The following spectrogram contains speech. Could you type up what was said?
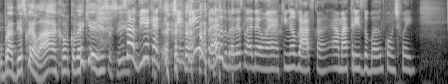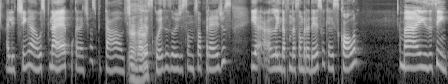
o Bradesco é lá, como, como é que é isso? Assim? Não sabia que, era, que tinha, tem um prédio do Bradesco lá, não, é aqui em Osasco. É a matriz do banco, onde foi Ali tinha, na época, né? Tinha hospital, tinha uhum. várias coisas. Hoje são só prédios. E além da Fundação Bradesco, que é a escola. Mas, assim,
